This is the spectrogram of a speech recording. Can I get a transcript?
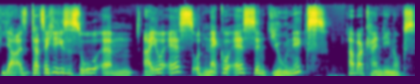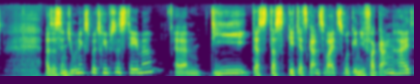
Ja, also tatsächlich ist es so, ähm, iOS und macOS sind Unix, aber kein Linux. Also es sind Unix-Betriebssysteme, die, das, das geht jetzt ganz weit zurück in die Vergangenheit.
